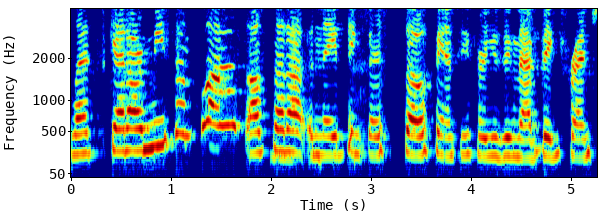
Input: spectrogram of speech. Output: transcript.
let's get our mise en place. I'll set up and they think they're so fancy for using that big French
